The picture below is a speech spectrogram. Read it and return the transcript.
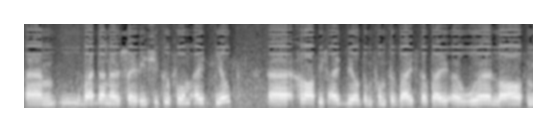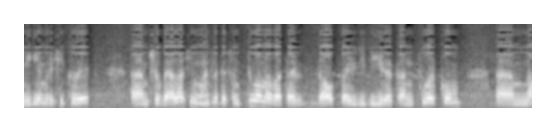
ehm um, wat dan nou sy risiko vir hom uitbeeld uh grafies uitbeeld om hom te wys dat hy 'n hoë, lae of medium risiko het. Ehm um, sowel as die moontlike simptome wat hy dalk by die diere kan voorkom, ehm um, na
